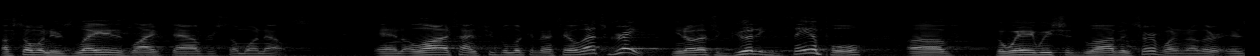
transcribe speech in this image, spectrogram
of someone who's laid his life down for someone else. And a lot of times people look at that and say, well, that's great. You know, that's a good example of the way we should love and serve one another is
